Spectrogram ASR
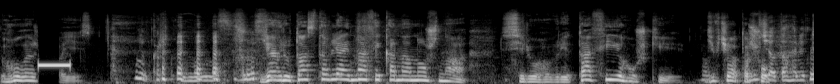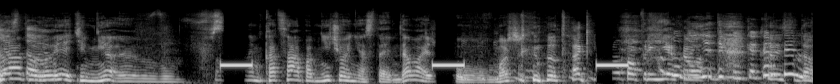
голая жопа есть. Ну, картина у нас. Я говорю, да оставляй, нафиг она нужна. Серега говорит, да фигушки. Девчата, что? Девчата говорят, не Так, оставим. э, этим не, э, в- в с**ным кацапам ничего не оставим. Давай жопу в машину. Так жопа Ну, є декілька картин. да.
